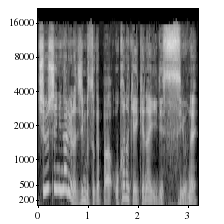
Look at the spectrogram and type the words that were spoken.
中心になるような人物とかやっぱ置かなきゃいけないですよね。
